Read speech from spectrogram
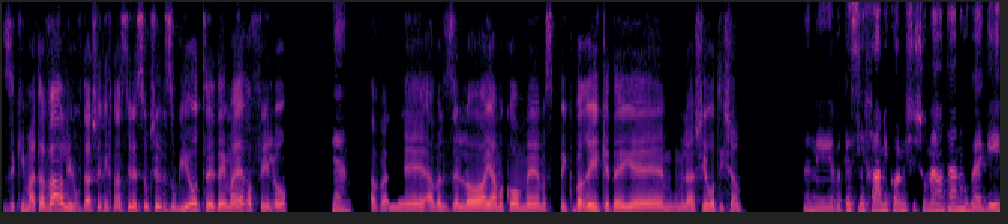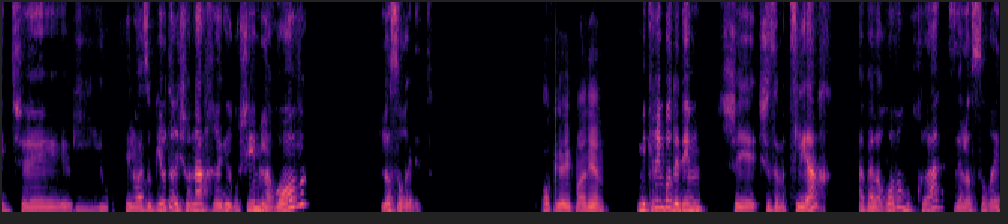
זה כמעט עבר לי, עובדה שנכנסתי לסוג של זוגיות אה, די מהר אפילו. כן. אבל, אה, אבל זה לא היה מקום אה, מספיק בריא כדי להשאיר אותי שם. אני אבקש סליחה מכל מי ששומע אותנו ואגיד שכאילו הזוגיות הראשונה אחרי גירושים לרוב לא שורדת. אוקיי, מעניין. מקרים בודדים ש, שזה מצליח, אבל הרוב המוחלט זה לא שורד.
